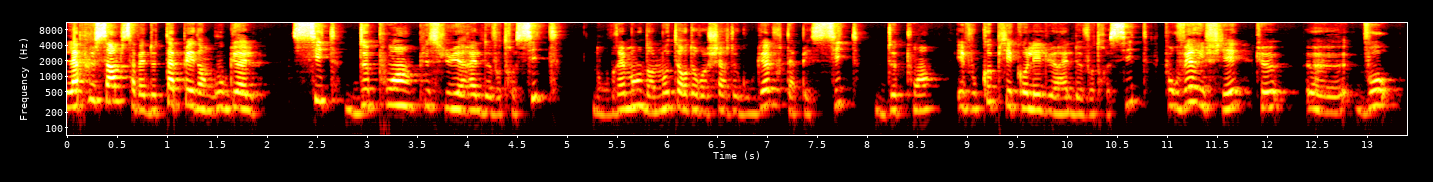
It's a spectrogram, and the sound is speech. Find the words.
La plus simple, ça va être de taper dans Google site 2 points plus l'URL de votre site. Donc vraiment dans le moteur de recherche de Google, vous tapez site 2 points et vous copiez-coller l'URL de votre site pour vérifier que euh, vos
